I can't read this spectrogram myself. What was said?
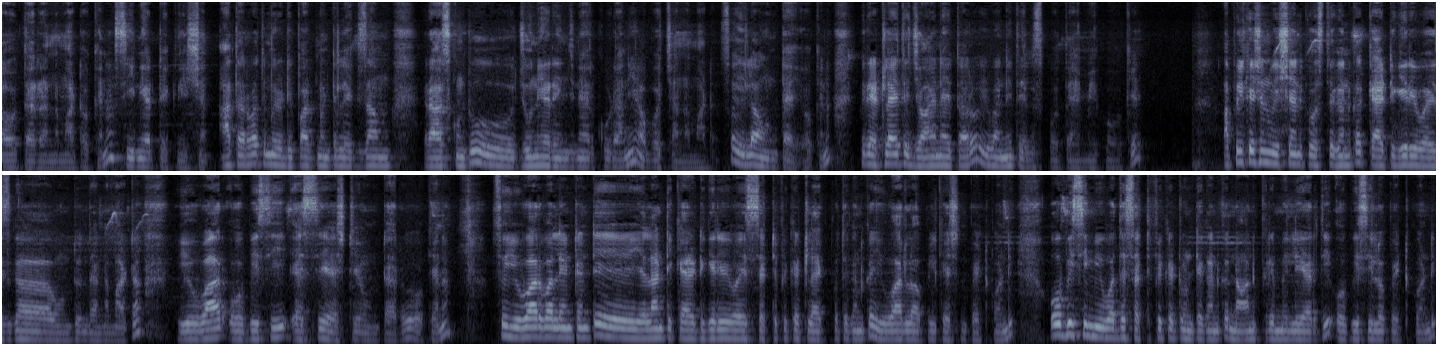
అవుతారు అన్నమాట ఓకేనా? సీనియర్ టెక్నీషియన్ ఆ తర్వాత మీరు డిపార్ట్మెంటల్ ఎగ్జామ్ రాసుకుంటూ జూనియర్ ఇంజనీర్ కూడా అని అవ్వచ్చు అన్నమాట సో ఇలా ఉంటాయి ఓకేనా? మీరు ఎట్లయితే జాయిన్ అవుతారో ఇవన్నీ తెలిసిపోతాయి మీకు ఓకే? అప్లికేషన్ విషయానికి వస్తే కనుక కేటగిరీ వైజ్గా ఉంటుందన్నమాట. యుఆర్ ఓబీసీ ఎస్సీ ఎస్టీ ఉంటారు ఓకేనా? సో యూఆర్ వాళ్ళు ఏంటంటే ఎలాంటి కేటగిరీ వైజ్ సర్టిఫికేట్ లేకపోతే కనుక యూఆర్లో అప్లికేషన్ పెట్టుకోండి. ఓబీసీ మీ వద్ద సర్టిఫికేట్ ఉంటే కనుక నాన్ క్రిమిలియర్ది ఓబీసీలో పెట్టుకోండి.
